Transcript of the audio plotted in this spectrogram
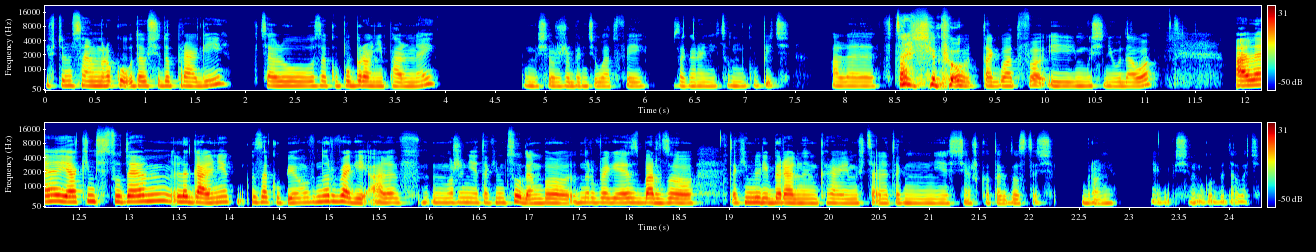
I w tym samym roku udał się do Pragi w celu zakupu broni palnej. Pomyślał, że będzie łatwiej za granicą kupić, ale wcale nie było tak łatwo i mu się nie udało. Ale jakimś cudem legalnie zakupił w Norwegii, ale w, może nie takim cudem, bo Norwegia jest bardzo takim liberalnym krajem i wcale tak nie jest ciężko tak dostać broń jakby się mogło wydawać.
